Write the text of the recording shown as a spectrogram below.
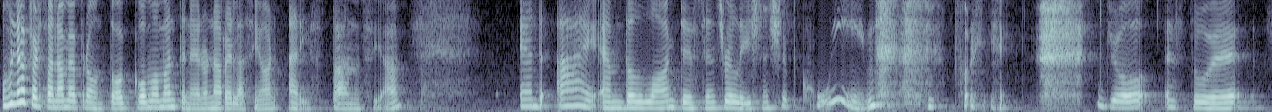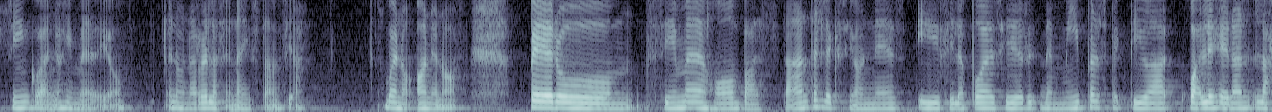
una persona me preguntó cómo mantener una relación a distancia. And I am the long distance relationship queen. Porque yo estuve cinco años y medio en una relación a distancia. Bueno, on and off pero mm, sí me dejó bastantes lecciones y sí les puedo decir de mi perspectiva cuáles eran las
